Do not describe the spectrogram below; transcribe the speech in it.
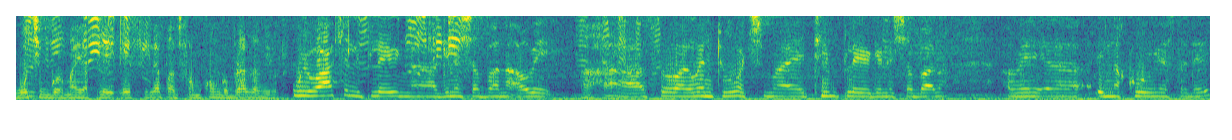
watching Gor Mahia play AC Leopards from Congo Brazzaville. We were actually playing uh, against Shabana away. Uh-huh. Uh, so I went to watch my team play against Shabana away uh, in Nakuru yesterday.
